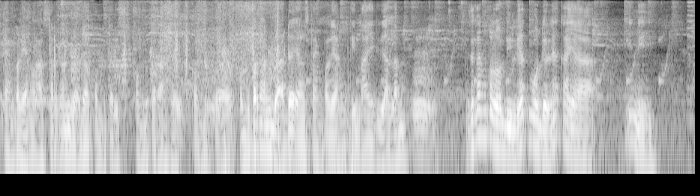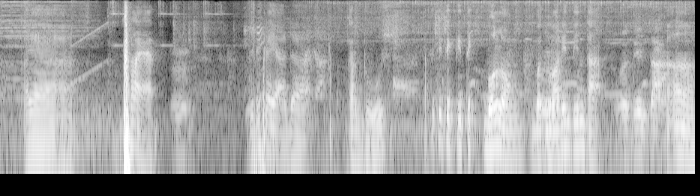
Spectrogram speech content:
stempel yang laser kan udah ada komputer komputer komputer komputer kan udah ada yang stempel yang tintanya di dalam Hmm. itu kan kalau dilihat modelnya kayak ini kayak flat Hmm. jadi kayak ada kardus tapi titik-titik bolong buat ngeluarin tinta Buat tinta. Heeh.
